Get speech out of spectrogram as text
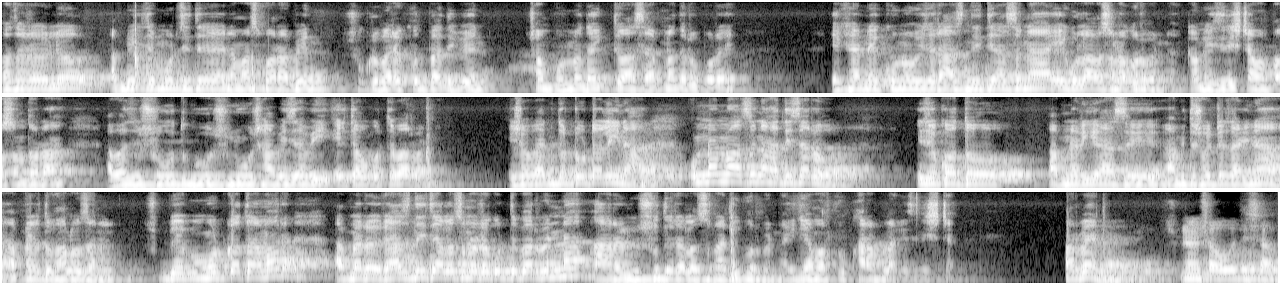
কথাটা হলো আপনি যে মসজিদে নামাজ পড়াবেন শুক্রবারে খুতবা দিবেন সম্পূর্ণ দায়িত্ব আছে আপনাদের উপরে। এখানে কোনো ওই যে রাজনীতি আছে না এগুলো আলোচনা করবেন না। কারণ এই জিনিসটা আমার পছন্দ না। আবার যে সুদ ঘুষ মুস হাবি যাবি এটাও করতে পারবেন না। এসব একদম টোটালি না। অন্যান্য আছে না হাদিস আরও এই যে কত আপনার ইয়ে আছে আমি তো সেটা জানি না আপনারা তো ভালো জানেন। মোট কথা আমার আপনার ওই রাজনীতি আলোচনাটা করতে পারবেন না আর সুদের আলোচনাটি করবেন না। এটা আমার খুব খারাপ লাগে জিনিসটা। পারবেন? শুনেন সভাপতি সাহেব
